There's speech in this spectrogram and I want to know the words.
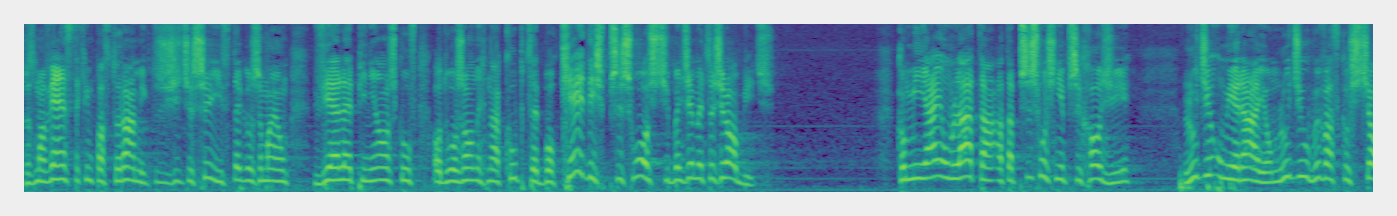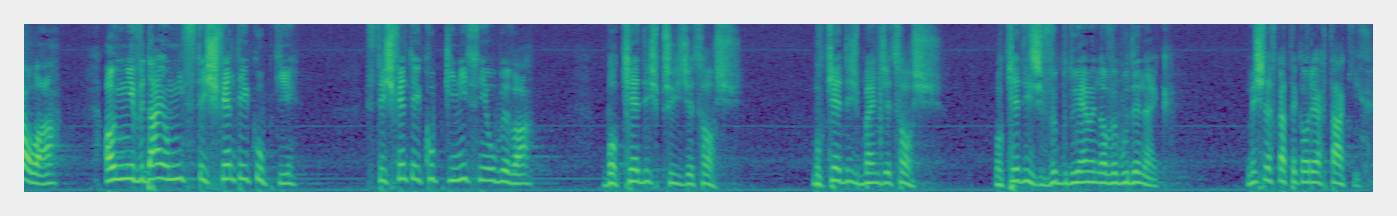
Rozmawiałem z takimi pastorami, którzy się cieszyli z tego, że mają wiele pieniążków odłożonych na kupce, bo kiedyś w przyszłości będziemy coś robić. Tylko mijają lata, a ta przyszłość nie przychodzi, ludzie umierają, ludzi ubywa z kościoła, a oni nie wydają nic z tej świętej kubki. Z tej świętej kubki nic nie ubywa, bo kiedyś przyjdzie coś, bo kiedyś będzie coś, bo kiedyś wybudujemy nowy budynek. Myślę w kategoriach takich.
